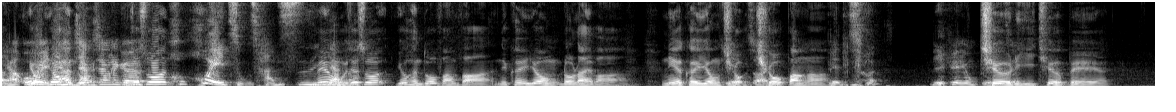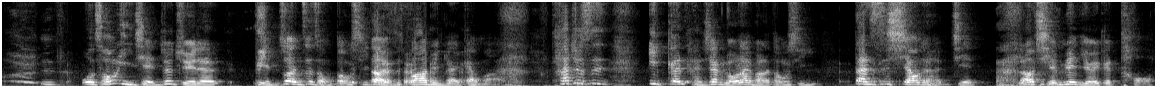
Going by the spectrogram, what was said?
你要，我有以为你要讲像那个我就说会主禅师一没有，我就说有很多方法、啊，你可以用罗赖吧，你也可以用球球棒啊，扁钻，你也可以用扁球钻梨球杯啊，我从以前就觉得扁钻这种东西到底是发明来干嘛？它就是一根很像罗赖马的东西，但是削的很尖，然后前面有一个头，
